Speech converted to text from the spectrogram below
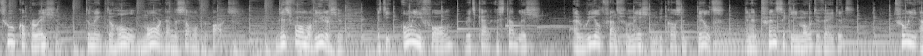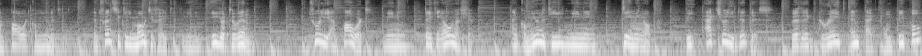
true cooperation to make the whole more than the sum of the parts. This form of leadership is the only form which can establish a real transformation because it builds an intrinsically motivated, truly empowered community. Intrinsically motivated meaning eager to win, truly empowered meaning taking ownership, and community meaning teaming up. We actually did this with a great impact on people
